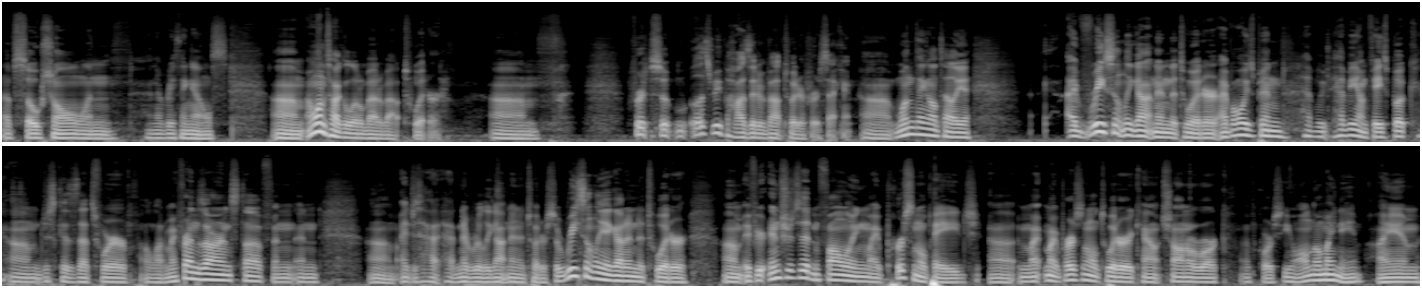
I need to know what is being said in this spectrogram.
of social and, and everything else, um, I want to talk a little bit about Twitter. Um, for, so, let's be positive about Twitter for a second. Uh, one thing I'll tell you I've recently gotten into Twitter. I've always been heavy, heavy on Facebook, um, just because that's where a lot of my friends are and stuff, and and um, I just had, had never really gotten into Twitter. So recently, I got into Twitter. Um, if you're interested in following my personal page, uh, my my personal Twitter account, Sean O'Rourke. Of course, you all know my name. I am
